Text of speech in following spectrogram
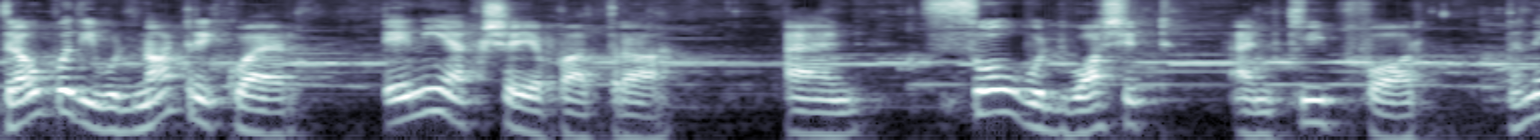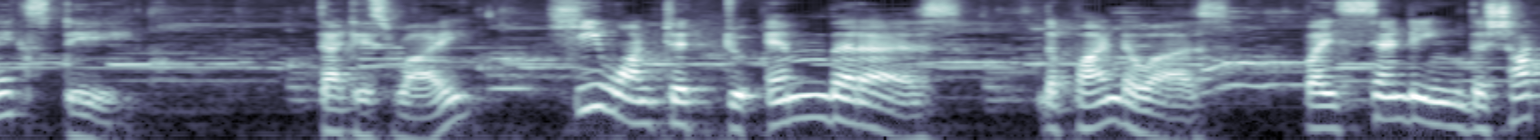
Draupadi would not require any Akshaya Patra and so would wash it and keep for the next day. That is why he wanted to embarrass the Pandavas by sending the short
